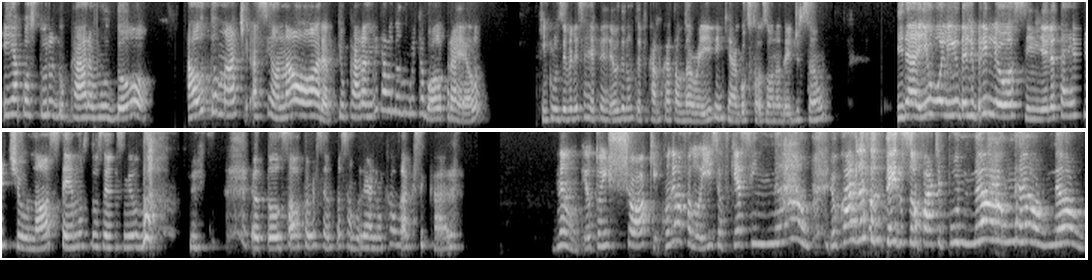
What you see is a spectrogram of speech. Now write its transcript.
E a postura do cara mudou automática, assim, ó, na hora, porque o cara nem tava dando muita bola para ela, que inclusive ele se arrependeu de não ter ficado com a tal da Raven, que é a gostosona da edição. E daí o olhinho dele brilhou, assim, e ele até repetiu, nós temos 200 mil dólares. Eu tô só torcendo pra essa mulher não casar com esse cara. Não, eu tô em choque. Quando ela falou isso, eu fiquei assim, não! Eu quase levantei do sofá, tipo, não, não, não!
